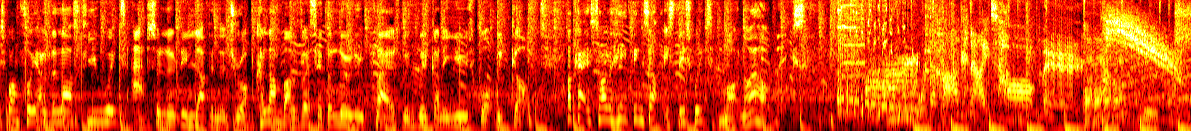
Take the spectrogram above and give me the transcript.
This one for you over the last few weeks. Absolutely loving the drop. Colombo versus the Lulu Players with We're Gonna Use What We Got. Okay, it's time to heat things up. It's this week's Mark Knight Hot Mix. The Mark Knight Hot Mix.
